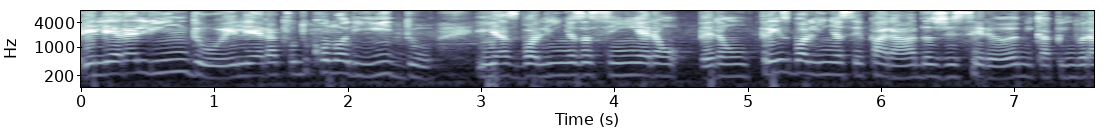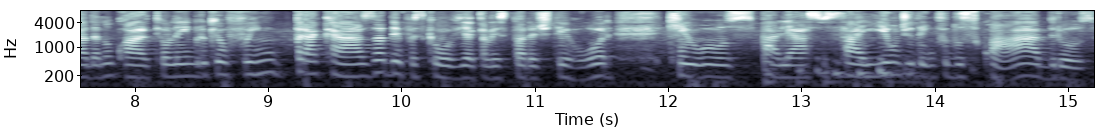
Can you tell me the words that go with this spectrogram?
Ele era lindo, ele era todo colorido e as bolinhas assim eram eram três bolinhas separadas de cerâmica pendurada no quarto. Eu lembro que eu fui pra casa depois que eu ouvi aquela história de terror que os palhaços saíam de dentro dos quadros,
